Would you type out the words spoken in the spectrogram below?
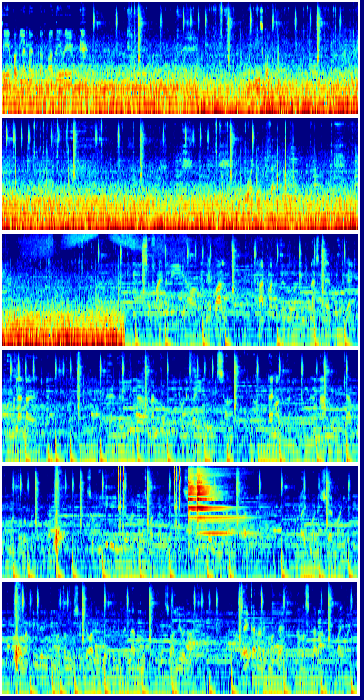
ಸೇಫಾಗಿ ಲ್ಯಾಂಡ್ ಆಗ್ಬಿಡಪ್ಪ ದೇವರೇ ತೀಸ್ಕೊ What is that? So finally Nepal Kathmandu Tribhuvan international ಏರ್ಪೋರ್ಟ್ಗೆ ಒಂದು ಲ್ಯಾಂಡ್ ಆಗಿದೆ. ಆ್ಯಂಡ್ ಇಲ್ಲಿಂದ ನನ್ನ ರೂಮ್ಗೆ ಟ್ವೆಂಟಿ ಫೈವ್ ಮಿನಿಟ್ಸ್ ಅಂತ ಟೈಮ್ ಆಗುತ್ತೆ. ಆ್ಯಂಡ್ ನಾನು ಕ್ಯಾಬ್ ಇಲ್ಲಿಗೆ ಈ ವಿಡಿಯೋನ ಕ್ಲೋಸ್ ಮಾಡ್ತಾ ಇದ್ದೀನಿ. ಈ ವಿಡಿಯೋ ಇಷ್ಟ ಆಗಿದೆ ಲೈಕ್ ಮಾಡಿ ಶೇರ್ ಮಾಡಿ. ಮತ್ತೆ ಇದೇ ರೀತಿ ಮತ್ತೊಂದು ವಿಶೇಷವಾದ ವಿಡಿಯೋದಲ್ಲಿ ನಿಮ್ಮೆಲ್ಲರೂ ಮೆಚ್ಚಿದ್ದೀನಿ ಸೊ ಅಲ್ಲಿವರೆಗೂ ಜೈ ಕರ್ನಾಟಕ ಮತ್ತು ನಮಸ್ಕಾರ. ಬಾಯ್ ಬಾಯ್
